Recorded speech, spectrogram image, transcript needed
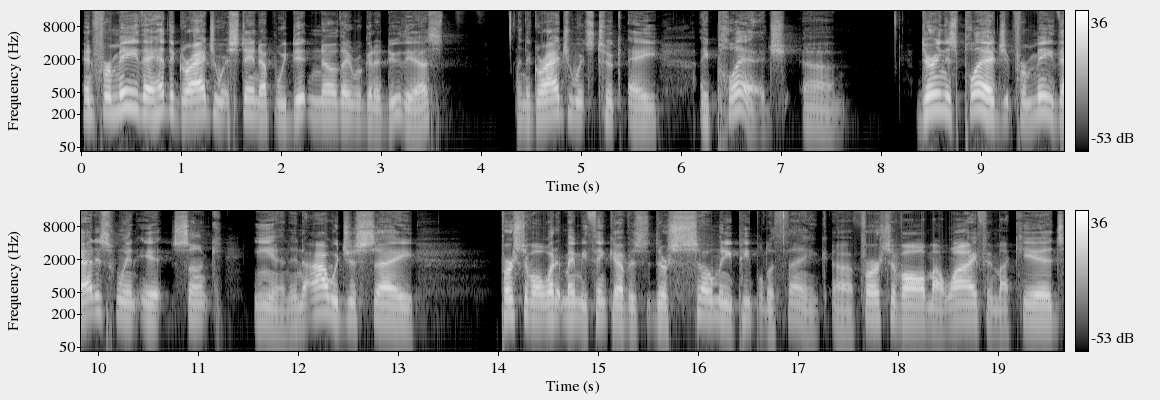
And for me, they had the graduates stand up. We didn't know they were going to do this. And the graduates took a, a pledge. Um, during this pledge, for me, that is when it sunk in. And I would just say, First of all, what it made me think of is there's so many people to thank. Uh, first of all, my wife and my kids.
